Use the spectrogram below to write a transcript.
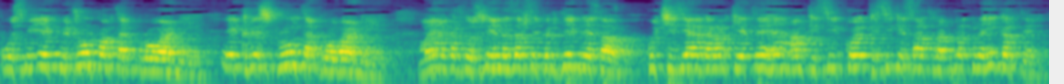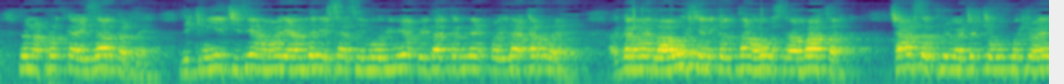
اس میں ایک پیٹرول پمپ تک پرووائڈ نہیں ہے، ایک ریسٹ روم تک پرووائڈ نہیں ہے۔ میں اگر دوسری نظر سے پھر دیکھ لیتا ہوں، کچھ چیزیں اگر ہم کہتے ہیں، ہم کسی کو، کسی کے ساتھ نفرت نہیں کرتے ہیں نہ نفرت کا اظہار کرتے ہیں۔ لیکن یہ چیزیں ہمارے اندر احساسی موریمیاں پیدا کرنے، پیدا کر رہے ہیں۔ اگر میں لاہور سے نکلتا ہوں، اسلام آباد تک چار سو کلو میٹر کے اوپر جو ہے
